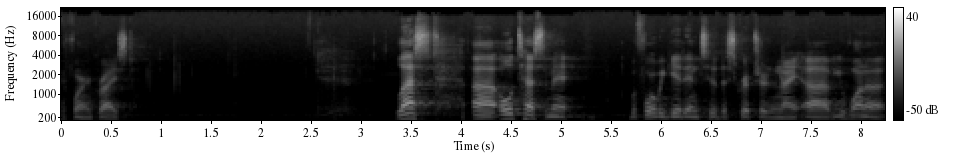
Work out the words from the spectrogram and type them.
if we're in Christ. Last uh, Old Testament, before we get into the scripture tonight, uh, you want to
